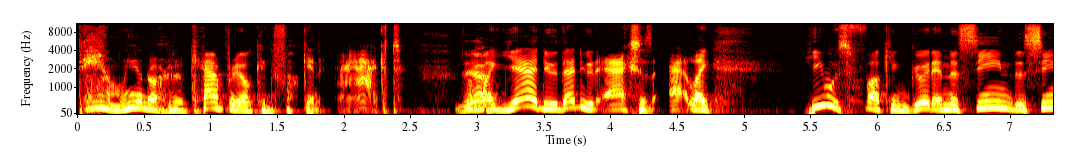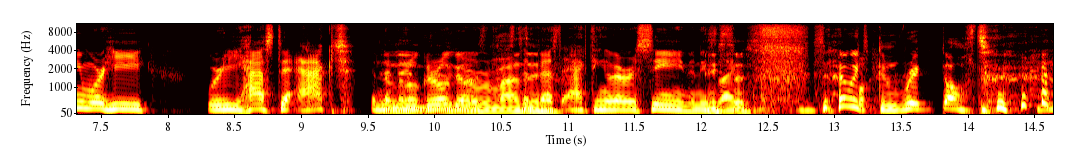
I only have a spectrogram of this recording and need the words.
"Damn, Leonardo DiCaprio can fucking act." Yeah. I'm like, "Yeah, dude, that dude acts as like he was fucking good." And the scene, the scene where he where he has to act, and the And little girl goes, "It's the best acting I've ever seen," and he's He like, says, so it's- Fucking Rick Dalton,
